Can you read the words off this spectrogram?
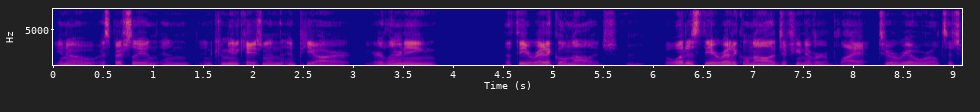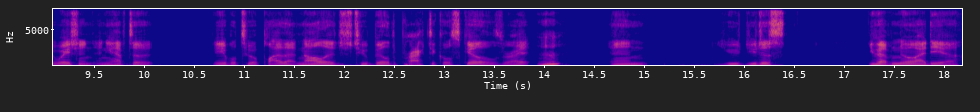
you know especially in in, in communication and in, pr you're learning the theoretical knowledge Mhm. but what is theoretical knowledge if you never apply it to a real world situation and you have to be able to apply that knowledge to build practical skills right Mhm. and you you just you have no idea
